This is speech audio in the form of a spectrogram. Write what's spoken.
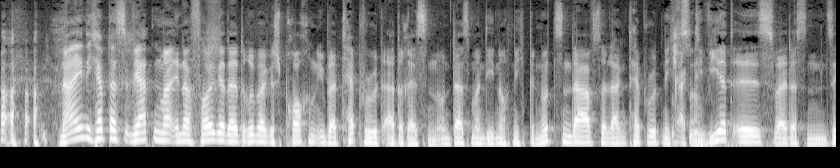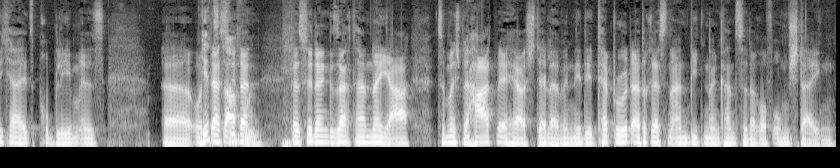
Nein, ich habe das, wir hatten mal in der Folge darüber gesprochen, über Taproot-Adressen und dass man die noch nicht benutzen darf, solange Taproot nicht so. aktiviert ist, weil das ein Sicherheitsproblem ist. Äh, und dass wir, dann, dass wir dann gesagt haben, na ja, zum Beispiel Hardwarehersteller, wenn dir die Taproot-Adressen anbieten, dann kannst du darauf umsteigen.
